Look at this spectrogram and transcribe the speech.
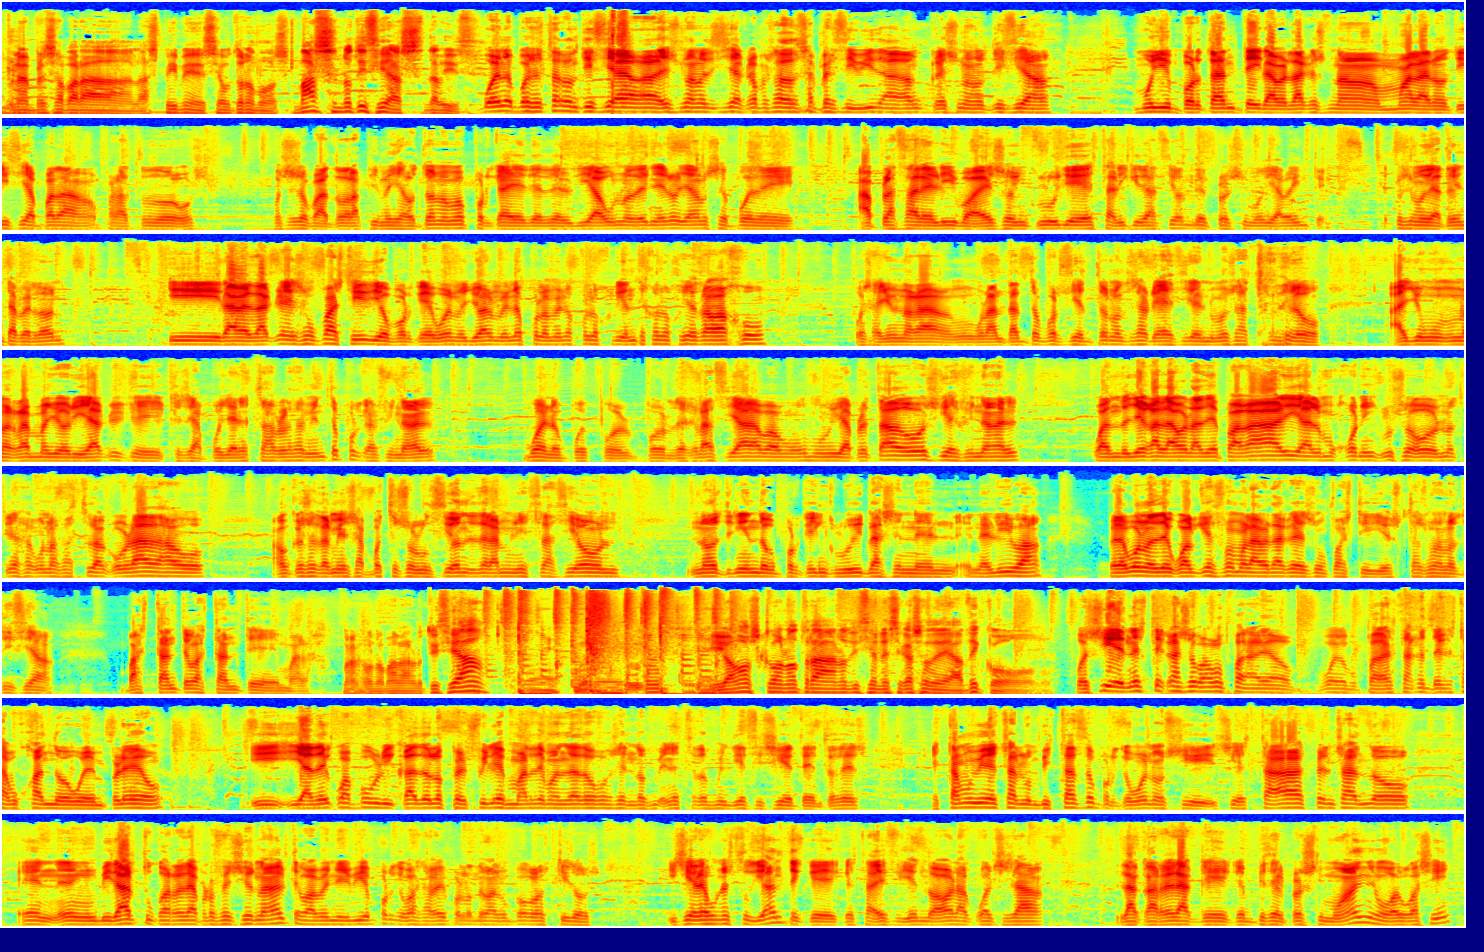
Una empresa para las pymes y autónomos. Más noticias, David. Bueno, pues esta noticia es una noticia que ha pasado desapercibida, aunque es una noticia muy importante y la verdad que es una mala noticia para, para todos, pues eso, para todas las pymes y autónomos, porque desde el día 1 de enero ya no se puede aplazar el IVA. Eso incluye esta liquidación del próximo día 20 el próximo día 30, perdón. Y la verdad que es un fastidio porque, bueno, yo al menos, por lo menos con los clientes con los que yo trabajo, pues hay una gran, un gran tanto por ciento, no te sabría decir el número exacto, pero hay una gran mayoría que, se apoya en estos aplazamientos porque al final, bueno, pues por, por desgracia vamos muy apretados y al final cuando llega la hora de pagar y a lo mejor incluso no tienes alguna factura cobrada o aunque eso también se ha puesto solución desde la administración no teniendo por qué incluirlas en el, en el IVA. Pero bueno, de cualquier forma, la verdad que es un fastidio. Esta es una noticia bastante, bastante mala. Bueno, una mala noticia. Y vamos con otra noticia, en este caso de ADECO. Pues sí, en este caso vamos para, bueno, para esta gente que está buscando un empleo. Y, ADECO ha publicado los perfiles más demandados en, en este 2017. Entonces, está muy bien echarle un vistazo porque, bueno, si, si estás pensando en, virar tu carrera profesional, te va a venir bien porque vas a ver por dónde van un poco los tiros. Y si eres un estudiante que, está decidiendo ahora cuál será la carrera que, que, empiece el próximo año o algo así,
